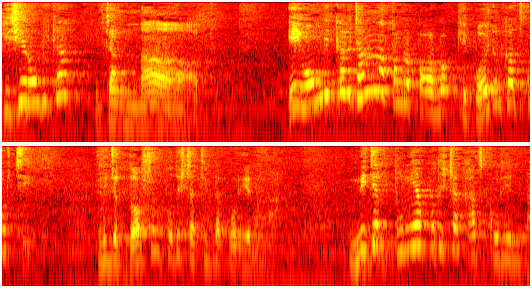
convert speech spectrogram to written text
কিসের অঙ্গীকার? জান্নাত। এই অঙ্গীকার জান্নাত আমরা পাওয়ার লক্ষ্যে কয়জন কাজ করছি? নিজের দর্শন প্রতিষ্ঠা চিন্তা করিয়েন না। নিজের দুনিয়া প্রতিষ্ঠা কাজ করিয়েন না।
